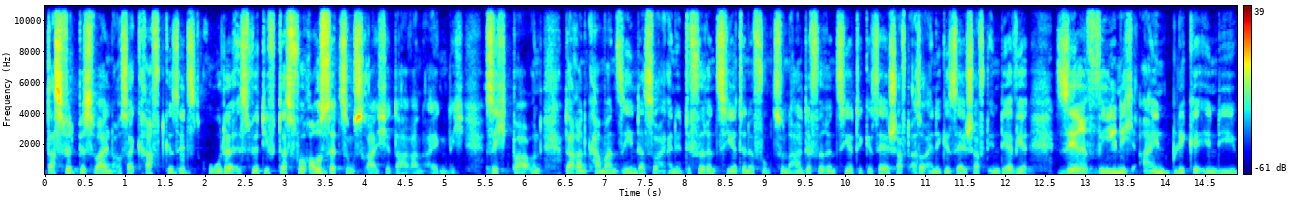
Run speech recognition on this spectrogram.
das wird bisweilen außer Kraft gesetzt oder es wird die, das Voraussetzungsreiche daran eigentlich sichtbar. Und daran kann kann man sehen, dass so eine differenzierte, eine funktional differenzierte Gesellschaft, also eine Gesellschaft, in der wir sehr wenig Einblicke in die,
